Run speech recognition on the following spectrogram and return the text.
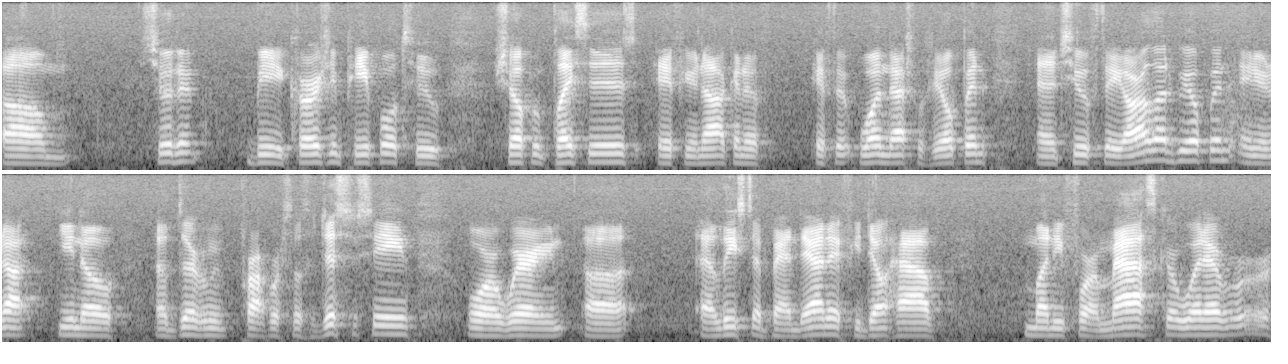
um, shouldn't be encouraging people to show up in places if you're not going to if the one that's supposed to be open and two, if they are allowed to be open and you're not, you know, observing proper social distancing or wearing uh, at least a bandana if you don't have money for a mask or whatever,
